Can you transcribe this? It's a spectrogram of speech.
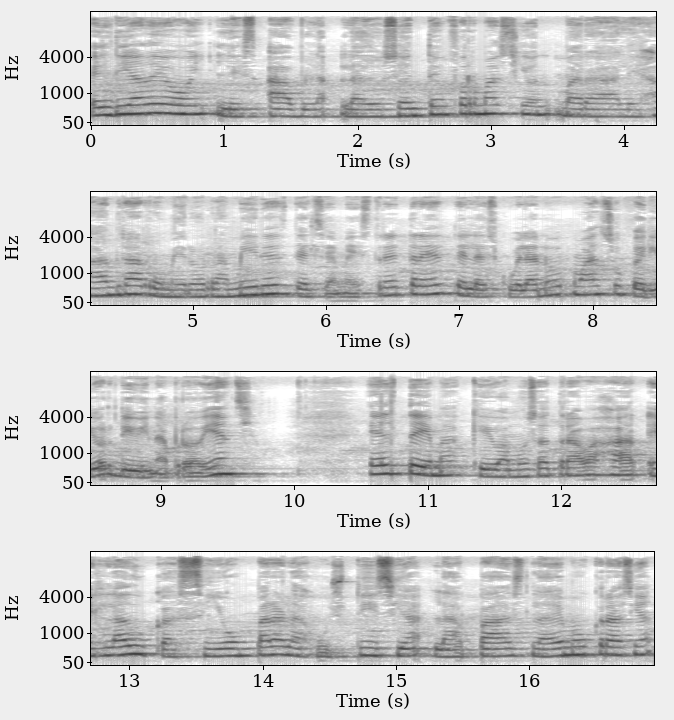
El día de hoy les habla la docente en formación Mara Alejandra Romero Ramírez del semestre 3 de la Escuela Normal Superior Divina Providencia. El tema que vamos a trabajar es la educación para la justicia, la paz, la democracia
